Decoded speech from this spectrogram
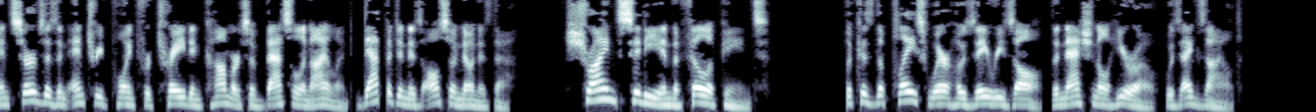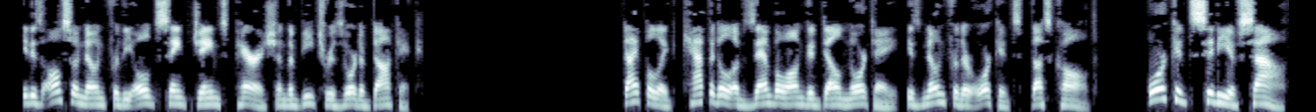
and serves as an entry point for trade and commerce of Basilan Island. Dapitan is also known as the Shrine City in the Philippines because the place where José Rizal, the national hero, was exiled. It is also known for the old St. James Parish and the beach resort of Dacac. Dipolog, capital of Zamboanga del Norte, is known for their orchids, thus called Orchid City of South,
